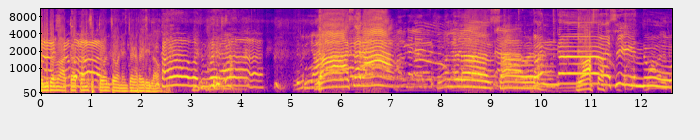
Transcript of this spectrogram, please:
तर मित्रांनो आता आपण सत्यवान चव्हाण यांच्या घराकडे गेलो सिंधू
